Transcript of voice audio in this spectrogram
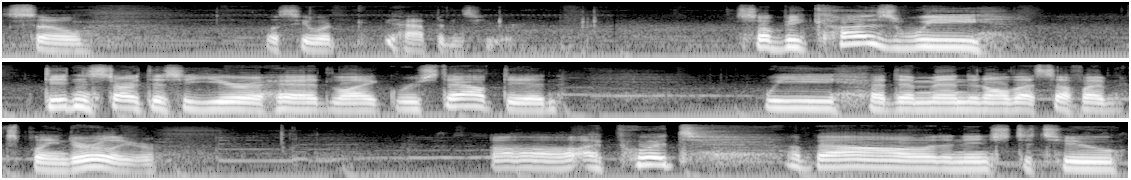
So let's see what happens here. So because we didn't start this a year ahead like Ruth Stout did, we had to amend and all that stuff I explained earlier. Uh, I put about an inch to two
